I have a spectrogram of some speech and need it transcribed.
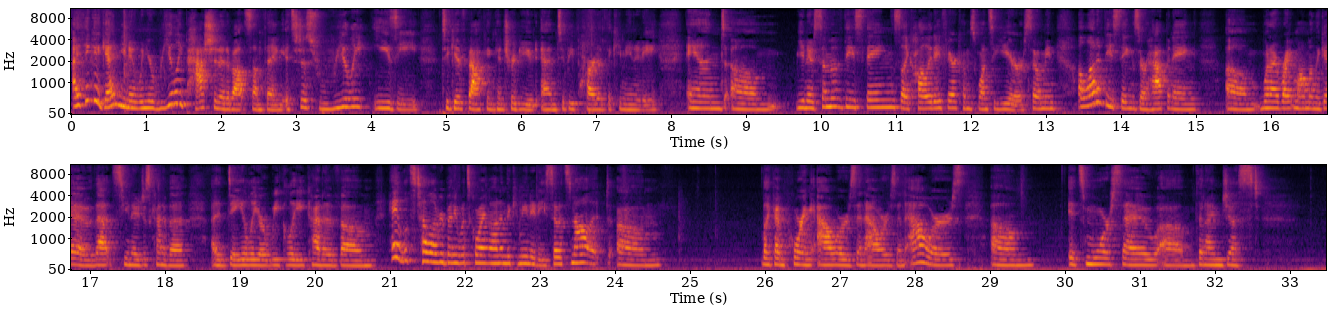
I think again, you know, when you're really passionate about something, it's just really easy to give back and contribute and to be part of the community. And um, you know, some of these things like holiday fair comes once a year. So I mean, a lot of these things are happening um, when I write Mom on the Go. That's you know just kind of a a daily or weekly kind of um, hey, let's tell everybody what's going on in the community. So it's not um, like I'm pouring hours and hours and hours. Um, it's more so um, that I'm just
